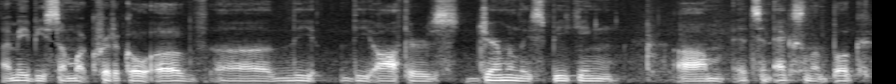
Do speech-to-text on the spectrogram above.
I may be somewhat critical of uh, the the authors. Generally speaking, um, it's an excellent book,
